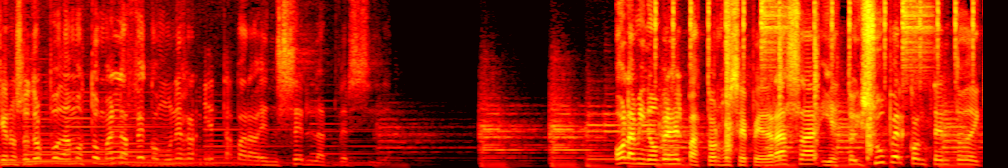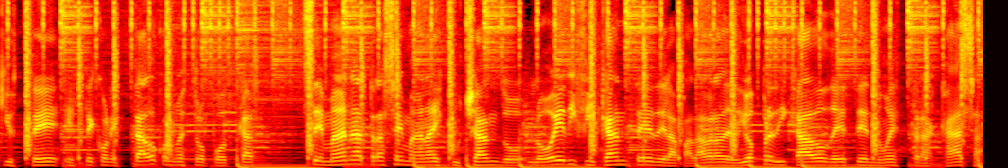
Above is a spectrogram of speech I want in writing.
Que nosotros podamos tomar la fe como una herramienta para vencer la adversidad. Hola, mi nombre es el pastor José Pedraza y estoy súper contento de que usted esté conectado con nuestro podcast semana tras semana escuchando lo edificante de la palabra de Dios predicado desde nuestra casa.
